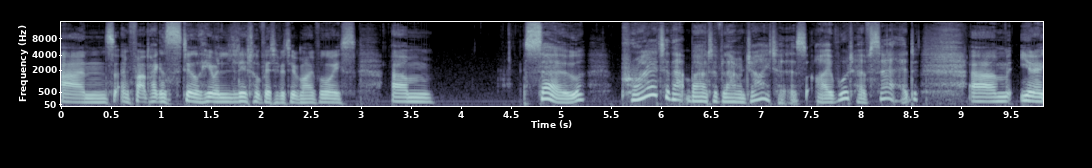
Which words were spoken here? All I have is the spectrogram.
and in fact, I can still hear a little bit of it in my voice. Um, so, prior to that bout of laryngitis, I would have said, um, you know,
